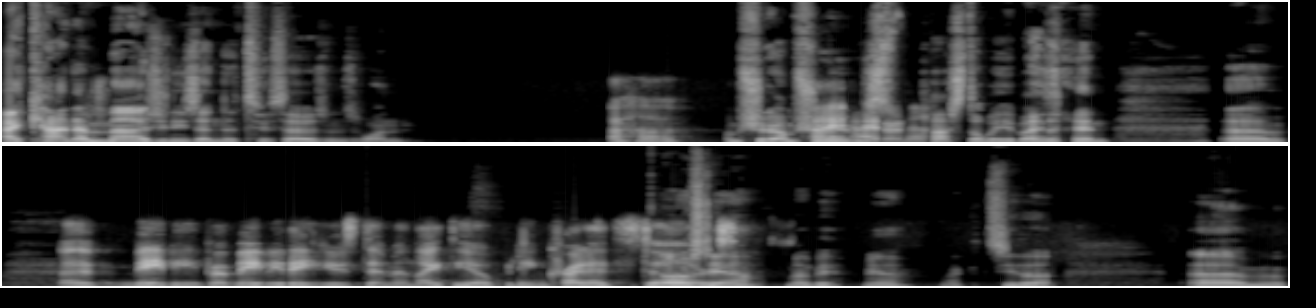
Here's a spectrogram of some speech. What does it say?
I can't imagine he's in the two thousands one. Uh huh. I'm sure. I'm sure I- he I was passed away by then. um, uh, maybe, but maybe they used him in like the opening credits still. oh, or yeah, something. maybe. Yeah, I could see that. Um,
